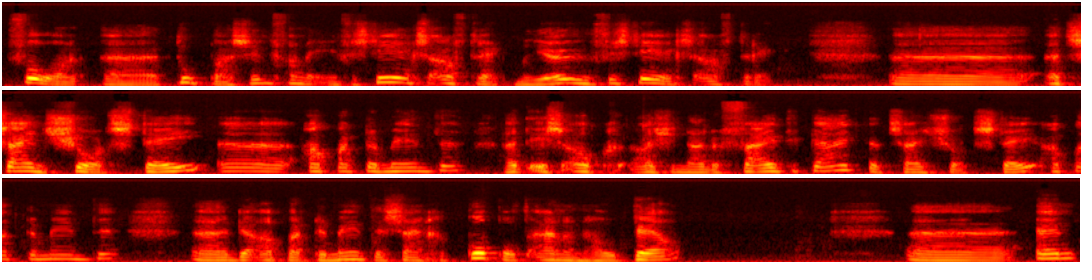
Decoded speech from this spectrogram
voor uh, toepassing van de investeringsaftrek, milieu-investeringsaftrek. Uh, het zijn short stay appartementen. Het is ook, als je naar de feiten kijkt, het zijn short stay appartementen. de appartementen zijn gekoppeld aan een hotel. Uh, en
